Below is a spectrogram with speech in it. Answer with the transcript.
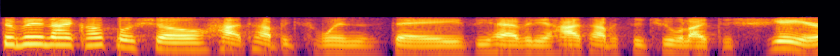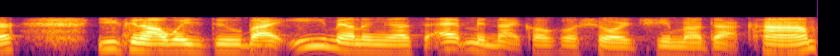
the Midnight Coco Show, Hot Topics Wednesday. If you have any hot topics that you would like to share, you can always do by emailing us at midnightcocoshow at gmail.com,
